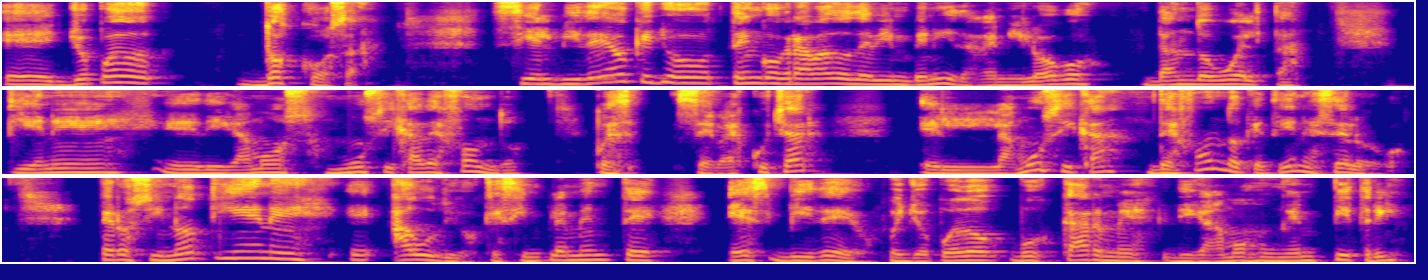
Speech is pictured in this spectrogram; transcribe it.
eh, yo puedo dos cosas. Si el video que yo tengo grabado de bienvenida, de mi logo dando vuelta tiene, eh, digamos, música de fondo, pues se va a escuchar la música de fondo que tiene ese logo. Pero si no tiene eh, audio, que simplemente es video, pues yo puedo buscarme, digamos, un MP3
